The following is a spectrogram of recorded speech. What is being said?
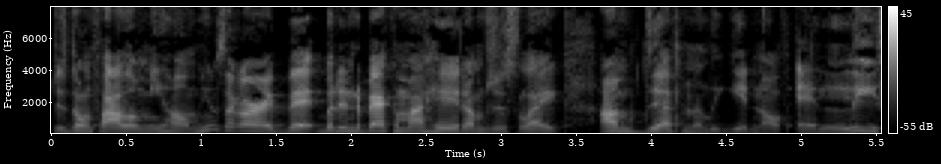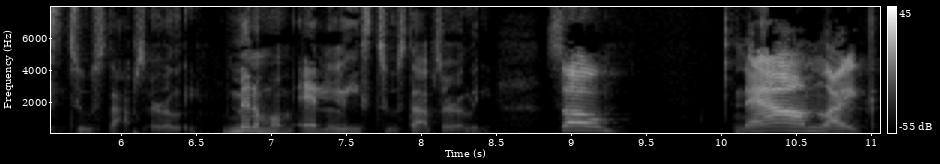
Just don't follow me home. He was like, all right, bet. But in the back of my head, I'm just like, I'm definitely getting off at least two stops early. Minimum at least two stops early. So now I'm like,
